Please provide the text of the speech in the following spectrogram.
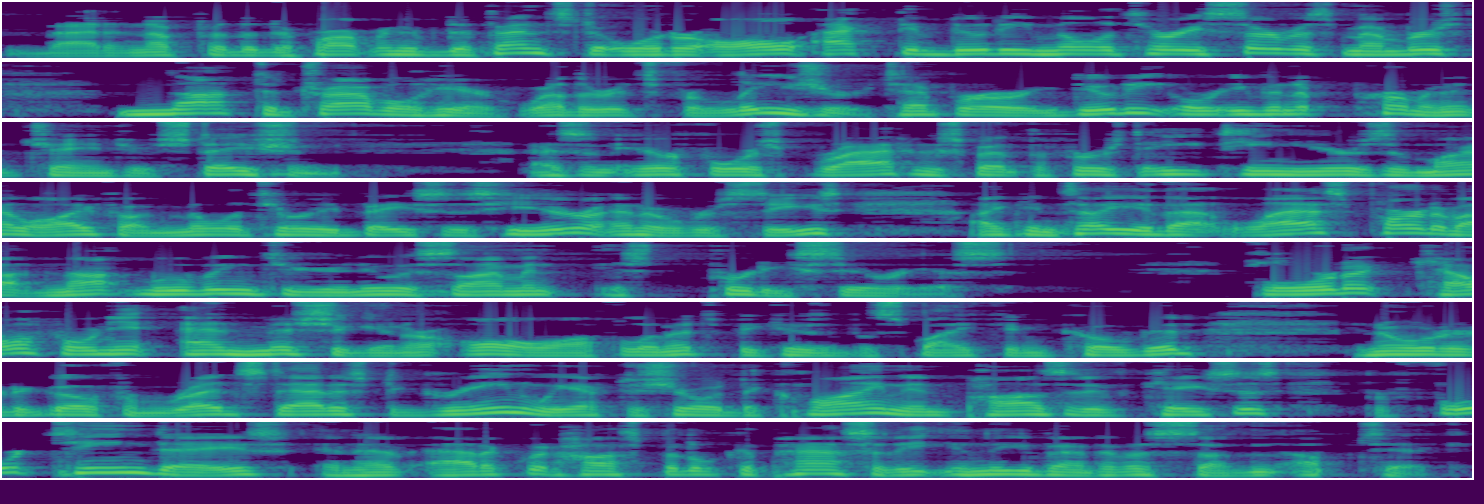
Bad enough for the Department of Defense to order all active duty military service members not to travel here, whether it's for leisure, temporary duty, or even a permanent change of station. As an Air Force brat who spent the first 18 years of my life on military bases here and overseas, I can tell you that last part about not moving to your new assignment is pretty serious. Florida, California, and Michigan are all off limits because of the spike in COVID. In order to go from red status to green, we have to show a decline in positive cases for 14 days and have adequate hospital capacity in the event of a sudden uptick.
